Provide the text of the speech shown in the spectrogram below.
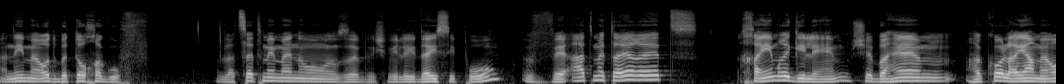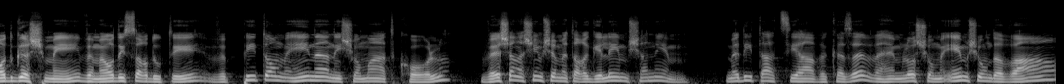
אני מאוד בתוך הגוף. לצאת ממנו זה בשבילי די סיפור, ואת מתארת חיים רגילים שבהם הכל היה מאוד גשמי ומאוד הישרדותי, ופתאום הנה אני שומעת קול, ויש אנשים שמתרגלים שנים, מדיטציה וכזה, והם לא שומעים שום דבר,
